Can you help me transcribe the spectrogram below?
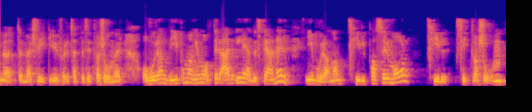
møte med slike uforutsette situasjoner. Og hvordan de på mange måter er ledestjerner i hvordan man tilpasser mål til situasjonen.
